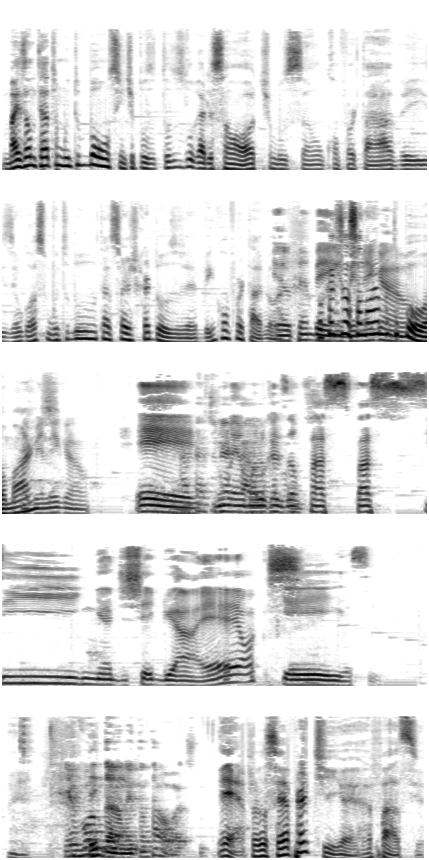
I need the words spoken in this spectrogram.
Mas é um teatro muito bom, assim, tipo, todos os lugares são ótimos, são confortáveis. Eu gosto muito do Teatro Sérgio Cardoso, é bem confortável. Eu também. A localização é não é legal. muito boa, É mas- bem legal. É, não é uma localização fac- facinha de chegar. É ok, assim. Eu vou andando, então tá ótimo. É, pra você é pertinho, é, é fácil.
